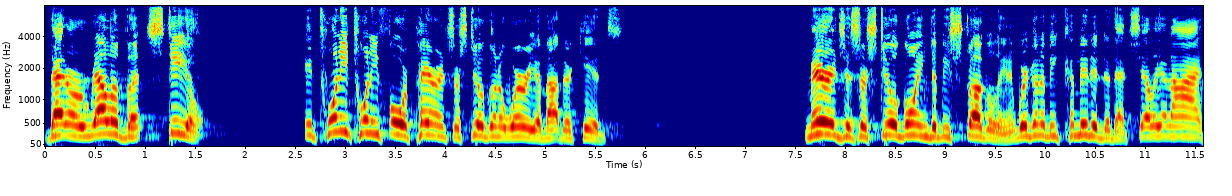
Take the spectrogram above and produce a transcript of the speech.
that are relevant still. In 2024, parents are still going to worry about their kids. Marriages are still going to be struggling, and we're going to be committed to that. Shelly and I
